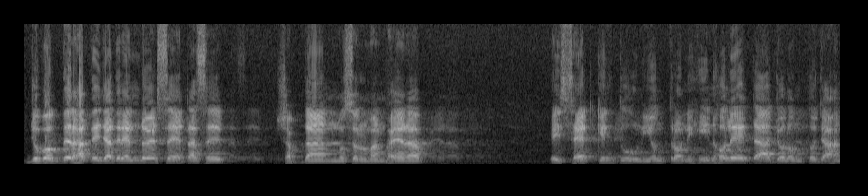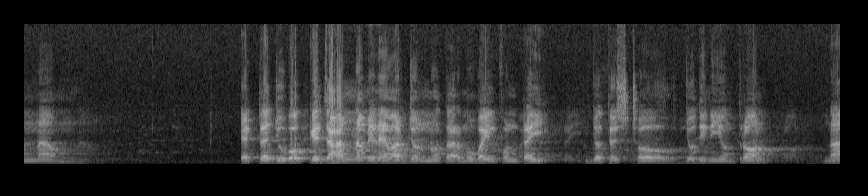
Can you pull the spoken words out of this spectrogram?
যুবকদের হাতে যাদের অ্যান্ড্রয়েড সেট আছে, সাবধান মুসলমান ভাইয়েরা। এই সেট কিন্তু নিয়ন্ত্রণহীন হলে এটা জ্বলন্ত জাহান্নাম। একটা যুবককে জাহান্নামে নেওয়ার জন্য তার মোবাইল ফোনটাই যথেষ্ট, যদি নিয়ন্ত্রণ না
